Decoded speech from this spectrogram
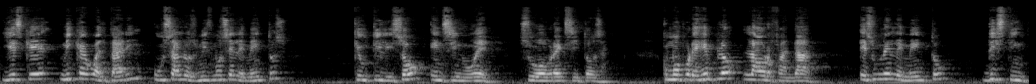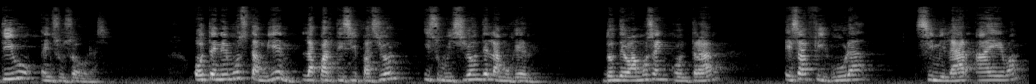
y es que Mika Gualtari usa los mismos elementos que utilizó en Sinué, su obra exitosa, como por ejemplo la orfandad, es un elemento distintivo en sus obras. O tenemos también la participación y su visión de la mujer, donde vamos a encontrar esa figura similar a Eva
